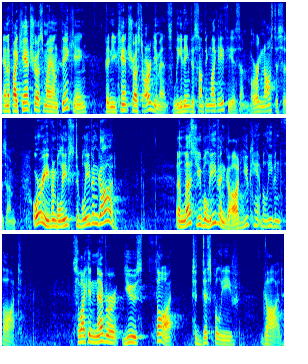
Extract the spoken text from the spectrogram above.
And if I can't trust my own thinking, then you can't trust arguments leading to something like atheism or agnosticism or even beliefs to believe in God. Unless you believe in God, you can't believe in thought. So I can never use thought to disbelieve God.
